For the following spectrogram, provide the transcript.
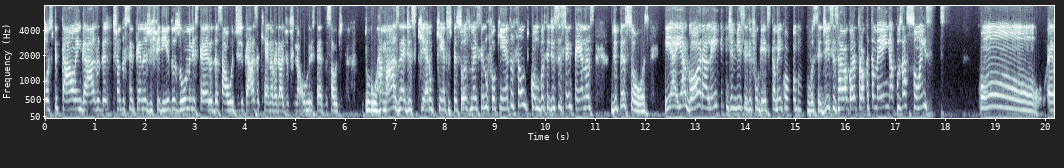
hospital em Gaza, deixando centenas de feridos. O Ministério da Saúde de Gaza, que é na verdade o, Ministério da Saúde do Hamas, né, disse que eram 500 pessoas, mas se não for 500 são, como você disse, centenas de pessoas. E aí agora, além de mísseis e foguetes, também como você disse, Israel agora troca também acusações com, é,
